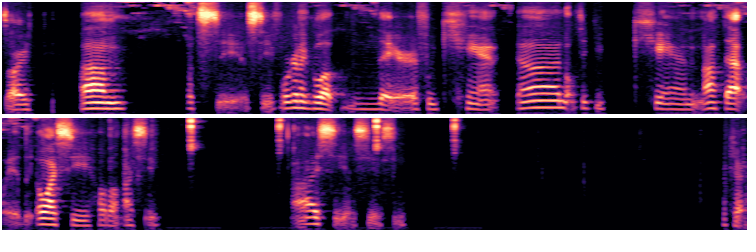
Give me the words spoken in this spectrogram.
Sorry. Um, let's see. Let's see if we're gonna go up there. If we can't, uh, I don't think you can. Not that way. Oh, I see. Hold on. I see. I see. I see. I see. Okay.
